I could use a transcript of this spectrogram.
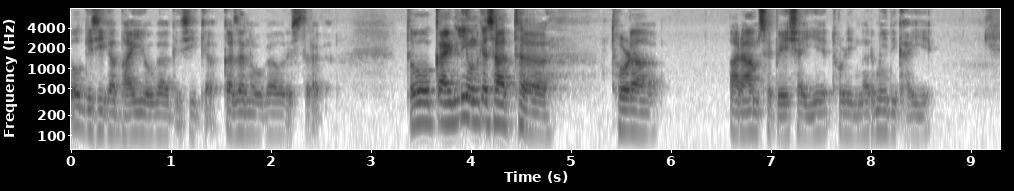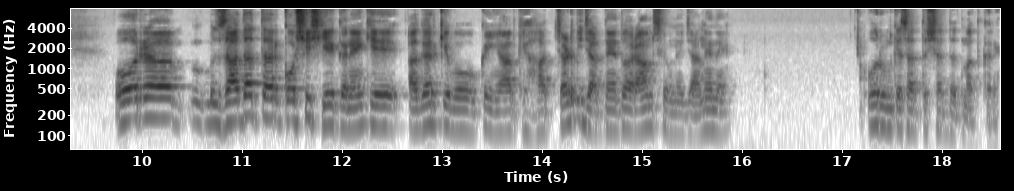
وہ کسی کا بھائی ہوگا، کسی کا کزن ہوگا اور اس طرح کا۔ تو کائنڈلی ان کے ساتھ تھوڑا آرام سے پیش آئیے، تھوڑی نرمی دکھائیے۔ اور زیادہ تر کوشش یہ کریں کہ اگر کہ وہ کہیں آپ کے ہاتھ چڑھ بھی جاتے ہیں تو آرام سے انہیں جانے دیں اور ان کے ساتھ تشدد مت کریں۔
